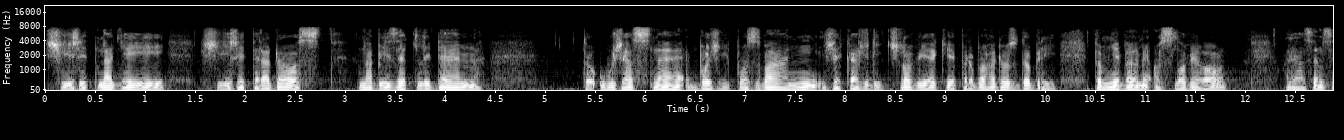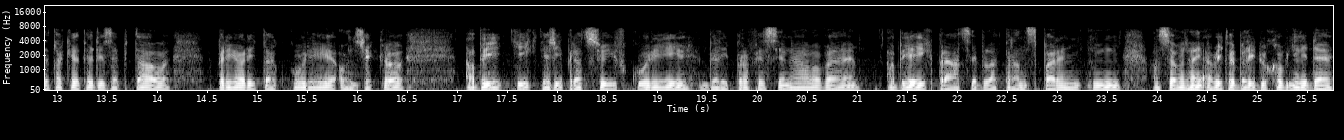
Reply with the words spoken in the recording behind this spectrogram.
Šířit naději, šířit radost, nabízet lidem to úžasné boží pozvání, že každý člověk je pro Boha dost dobrý. To mě velmi oslovilo a já jsem se také tedy zeptal, priorita kurie, on řekl, aby ti, kteří pracují v kurii, byli profesionálové, aby jejich práce byla transparentní a samozřejmě, aby to byli duchovní lidé.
